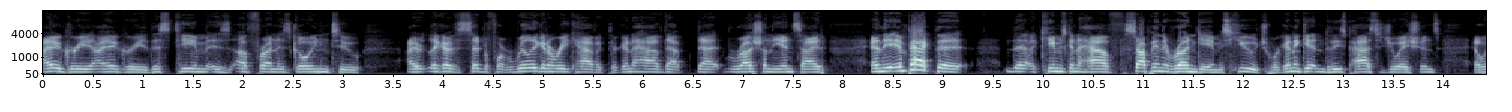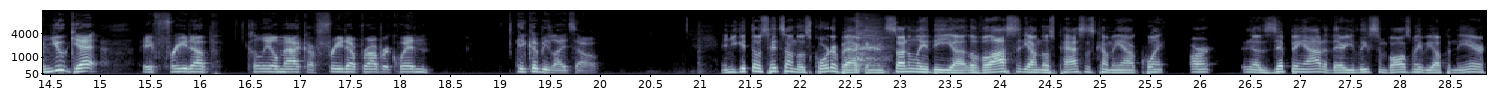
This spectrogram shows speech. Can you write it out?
I agree. I agree. This team is up front is going to, I like I've said before, really going to wreak havoc. They're going to have that that rush on the inside, and the impact that that Akiem's going to have stopping the run game is huge. We're going to get into these pass situations, and when you get a freed up Khalil Mack, a freed up Robert Quinn, he could be lights out. And you get those hits on those quarterback, and then suddenly the uh, the velocity on those passes coming out quite aren't you know, zipping out of there. You leave some balls maybe up in the air,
